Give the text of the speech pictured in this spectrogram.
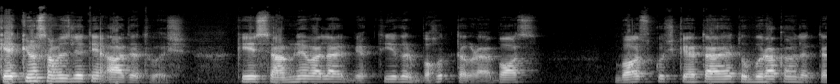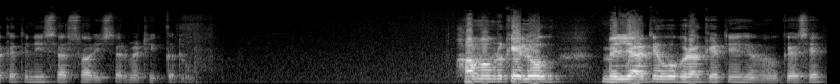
क्या क्यों समझ लेते हैं? आदतवश। कि सामने वाला व्यक्ति अगर बहुत तगड़ा है, बॉस बॉस कुछ कहता है तो बुरा कहाँ लगता है? कहते, नहीं सर, सॉरी सर, मैं ठीक कर लू। हम उम्र के लोग मिल जाते हैं, वो बुरा कहते हैं कि कैसे?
